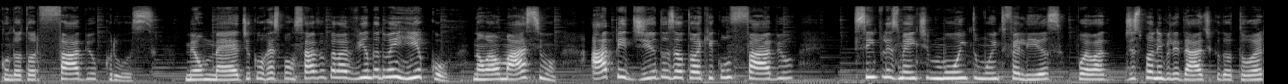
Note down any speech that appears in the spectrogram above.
Com o Dr. Fábio Cruz, meu médico responsável pela vinda do Henrico. Não é o máximo? A pedidos, eu estou aqui com o Fábio simplesmente muito, muito feliz pela disponibilidade que o doutor,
